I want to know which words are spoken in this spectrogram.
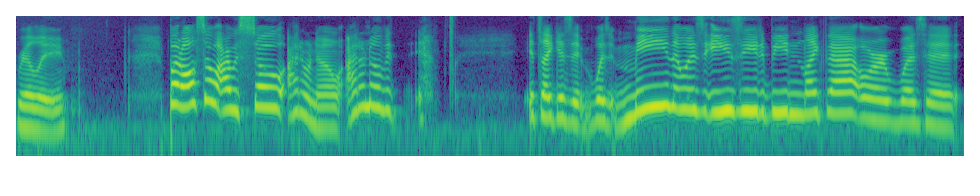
really. But also, I was so I don't know. I don't know if it. It's like, is it was it me that was easy to be like that, or was it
